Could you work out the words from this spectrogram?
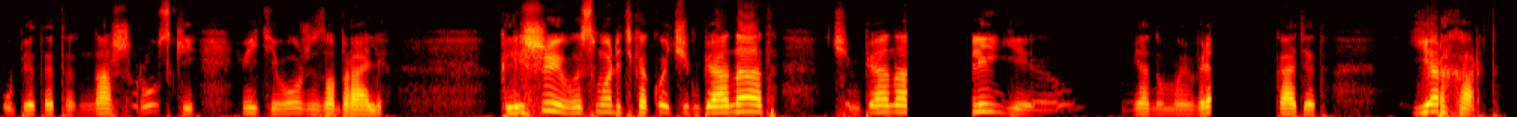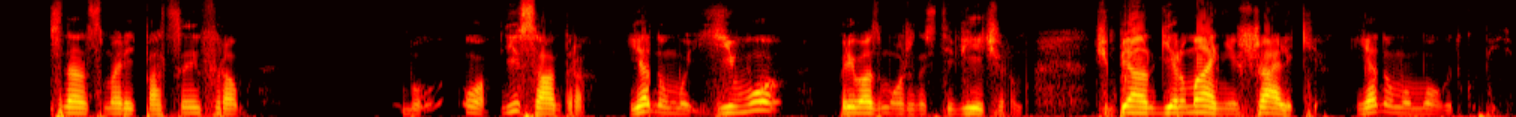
купит. Это наш русский. Видите, его уже забрали. Клиши. Вы смотрите, какой чемпионат. Чемпионат лиги, я думаю, вряд ли катит Герхард. Если надо смотреть по цифрам. О, Десантра. Я думаю, его при возможности вечером чемпион Германии Шальки, я думаю, могут купить.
